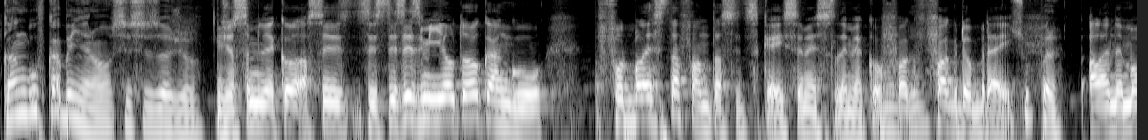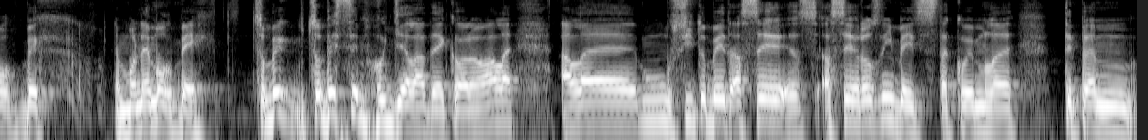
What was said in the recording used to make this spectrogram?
Kangu v kabině, no, si si zažil. Že jsem jako asi, ty, ty jsi zmínil toho Kangu, fotbalista fantastický si myslím, jako mm-hmm. fakt, fakt dobrý. Super. Ale nemohl bych nebo nemohl bych. Co by, co by si mohl dělat, jako, no, ale, ale musí to být asi, asi hrozný být s takovýmhle typem.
